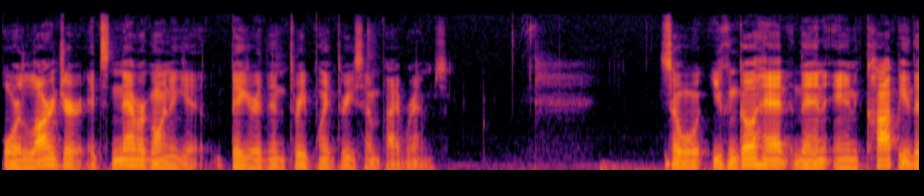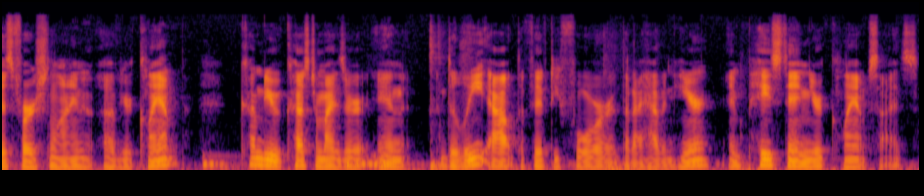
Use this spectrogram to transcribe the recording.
or larger, it's never going to get bigger than 3.375 rems. So you can go ahead then and copy this first line of your clamp, come to your customizer and delete out the 54 that I have in here and paste in your clamp size.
